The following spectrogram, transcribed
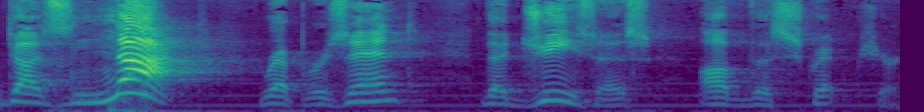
does not represent the Jesus of the Scripture.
